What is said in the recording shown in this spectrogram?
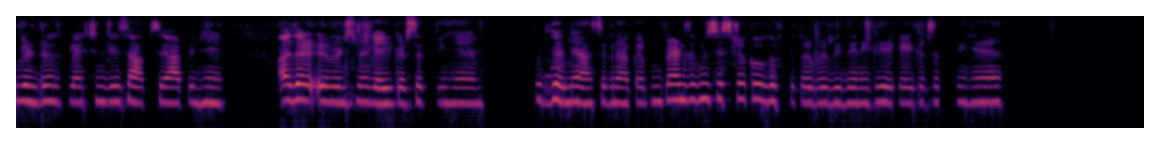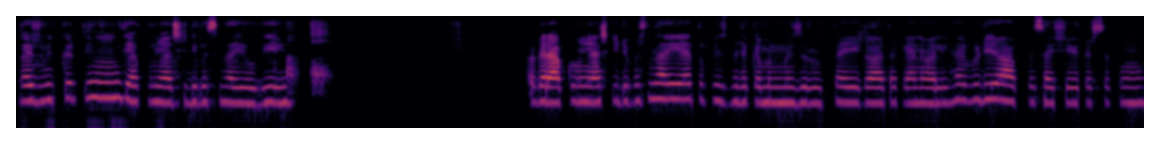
विंटर कलेक्शन के हिसाब से आप इन्हें अदर इवेंट्स में कैरी कर सकती हैं। खुद घर में हाथ से बनाकर अपने फ्रेंड्स अपनी सिस्टर को गिफ्ट के तौर पर भी देने के लिए कैरी कर सकती हैं। गाइस उम्मीद करती हूँ कि आपको मेरी आज की वीडियो पसंद आई होगी। अगर आपको मेरी आज की वीडियो पसंद आई है तो प्लीज़ मेरे कमेंट में ज़रूर बताइएगा ताकि आने वाली हर वीडियो आपके साथ शेयर कर सकूँ।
